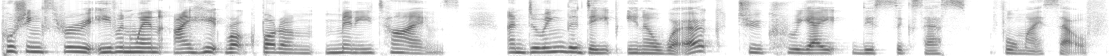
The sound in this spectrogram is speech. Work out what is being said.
pushing through even when I hit rock bottom many times, and doing the deep inner work to create this success for myself.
